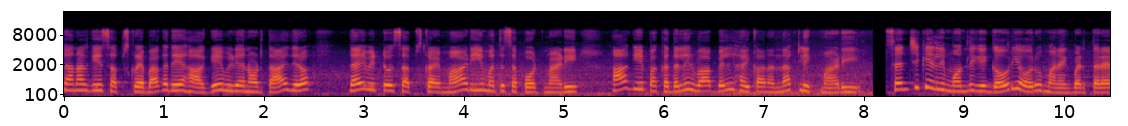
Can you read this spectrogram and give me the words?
ಚಾನಲ್ಗೆ ಸಬ್ಸ್ಕ್ರೈಬ್ ಆಗದೆ ಹಾಗೆ ವಿಡಿಯೋ ನೋಡ್ತಾ ಇದ್ದೀರೋ, ದಯವಿಟ್ಟು ಸಬ್ಸ್ಕ್ರೈಬ್ ಮಾಡಿ ಮತ್ತು ಸಪೋರ್ಟ್ ಮಾಡಿ. ಹಾಗೆ ಪಕ್ಕದಲ್ಲಿರುವ ಬೆಲ್ ಐಕಾನನ್ನು ಕ್ಲಿಕ್ ಮಾಡಿ. ಸಂಚಿಕೆಯಲ್ಲಿ ಮೊದಲಿಗೆ ಗೌರಿ ಅವರು ಮನೆಗೆ ಬರ್ತಾರೆ.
